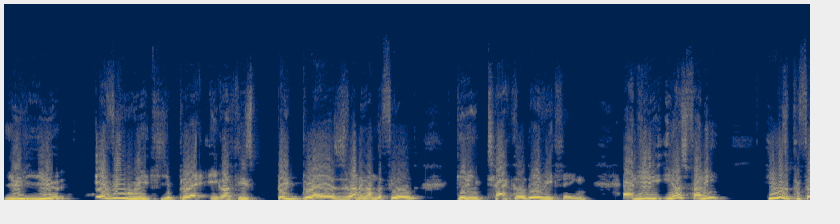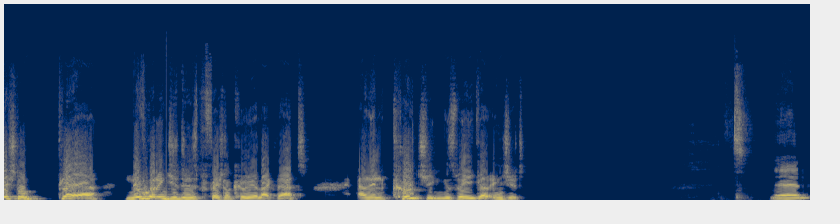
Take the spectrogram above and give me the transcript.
you you every week you play, you got these big players running on the field getting tackled, everything. And he, know what's funny? He was a professional player, never got injured in his professional career like that. And then coaching is where he got injured. Man,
